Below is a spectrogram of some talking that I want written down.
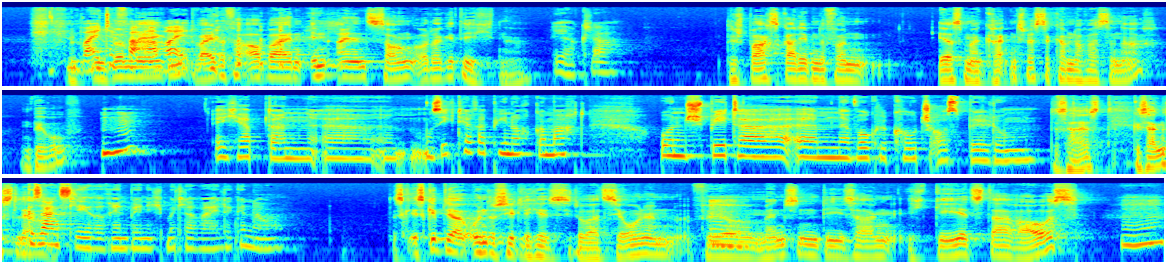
Weiterverarbeiten. weiterverarbeiten in einen Song oder Gedicht. Ne? Ja, klar. Du sprachst gerade eben davon, erstmal Krankenschwester, kam noch was danach, ein Beruf? Ich habe dann äh, Musiktherapie noch gemacht und später ähm, eine Vocal Coach Ausbildung. Das heißt, Gesangslehrer? Gesangslehrerin bin ich mittlerweile, genau. Es, es gibt ja unterschiedliche Situationen für Mhm. Menschen, die sagen, ich gehe jetzt da raus, Mhm.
